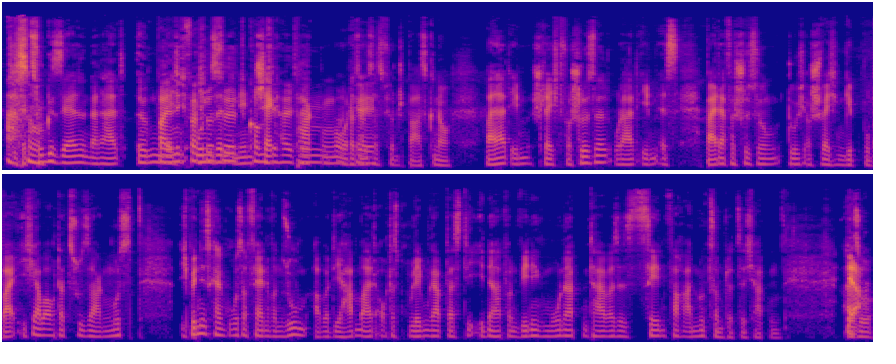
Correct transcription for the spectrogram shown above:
Ach so. dazugesellen und dann halt irgendwelche Unsinn in den Check halt packen okay. oder sonst was für einen Spaß, genau. Weil halt eben schlecht verschlüsselt oder halt eben es bei der Verschlüsselung durchaus Schwächen gibt. Wobei ich aber auch dazu sagen muss, ich bin jetzt kein großer Fan von Zoom, aber die haben halt auch das Problem gehabt, dass die innerhalb von wenigen Monaten teilweise das zehnfache an Nutzern plötzlich hatten. Also ja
